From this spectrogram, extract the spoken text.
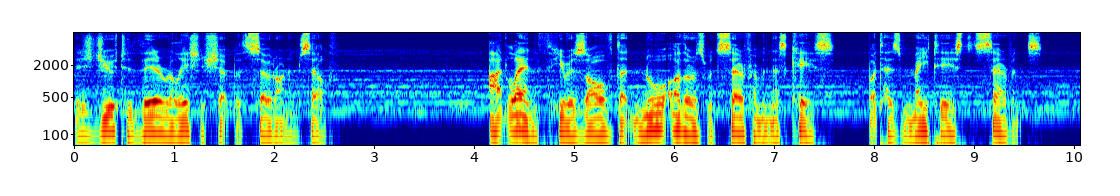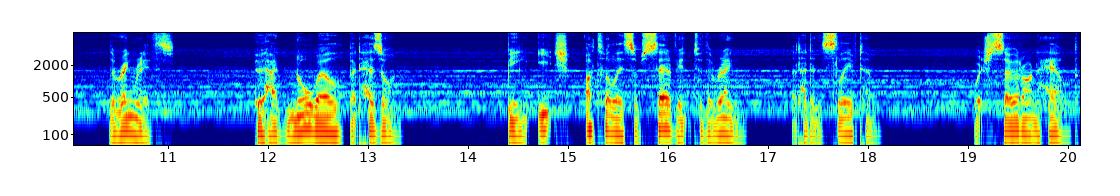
is due to their relationship with Sauron himself. At length he resolved that no others would serve him in this case but his mightiest servants, the Ringwraiths, who had no will but his own, being each utterly subservient to the ring that had enslaved him, which Sauron held.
